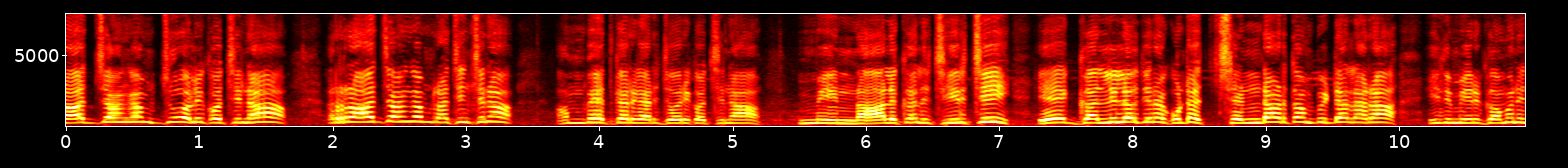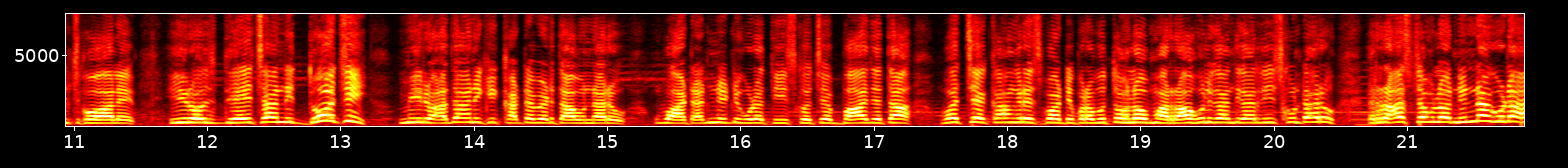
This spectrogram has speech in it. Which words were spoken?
రాజ్యాంగం జోలికొచ్చినా రాజ్యాంగం రచించిన అంబేద్కర్ గారి జోరికి వచ్చిన మీ నాలుకలు చీర్చి ఏ గల్లీలో తినకుండా చెండాడతాం బిడ్డలారా. ఇది మీరు గమనించుకోవాలి. ఈరోజు దేశాన్ని దోచి మీరు అదానికి కట్టబెడతా ఉన్నారు. వాటన్నిటిని కూడా తీసుకొచ్చే బాధ్యత వచ్చే కాంగ్రెస్ పార్టీ ప్రభుత్వంలో మా రాహుల్ గాంధీ గారు తీసుకుంటారు. రాష్ట్రంలో నిన్న కూడా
